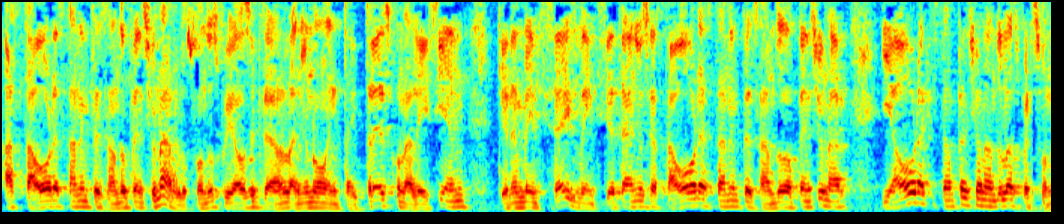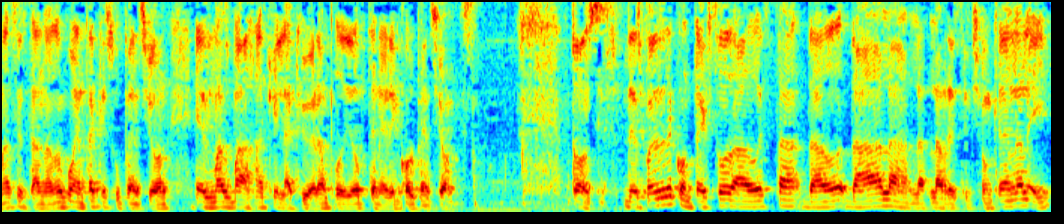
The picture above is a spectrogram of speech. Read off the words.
hasta ahora están empezando a pensionar. Los fondos privados se crearon en el año 93 con la ley 100, tienen 26, 27 años y hasta ahora están empezando a pensionar y ahora que están pensionando las personas se están dando cuenta que su pensión es más baja que la que hubieran podido obtener en Colpensiones. Entonces, después de ese contexto, dado esta, dado, dada la, la restricción que hay en la ley,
